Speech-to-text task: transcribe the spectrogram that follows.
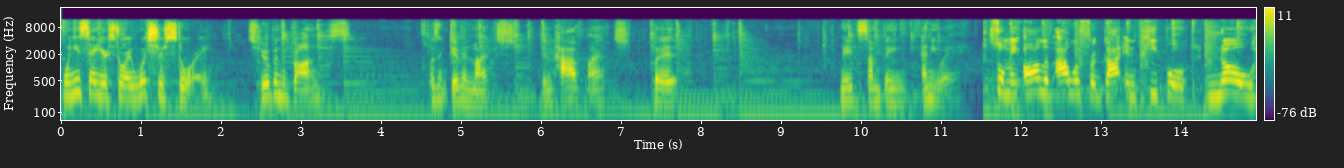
When you say your story, what's your story? She grew up in the Bronx, wasn't given much, didn't have much, but made something anyway. So may all of our forgotten people know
